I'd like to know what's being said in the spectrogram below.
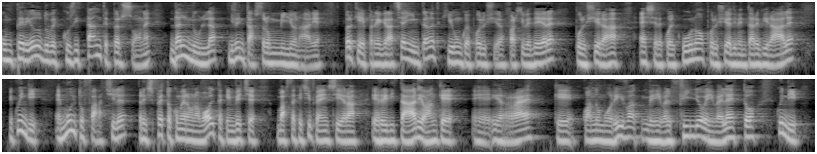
un periodo dove così tante persone dal nulla diventassero milionarie. Perché? Perché grazie a internet chiunque può riuscire a farsi vedere, può riuscire a essere qualcuno, può riuscire a diventare virale e quindi è molto facile rispetto a come era una volta che invece basta che ci pensi era ereditario anche eh, il re che quando moriva veniva il figlio, veniva eletto, quindi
